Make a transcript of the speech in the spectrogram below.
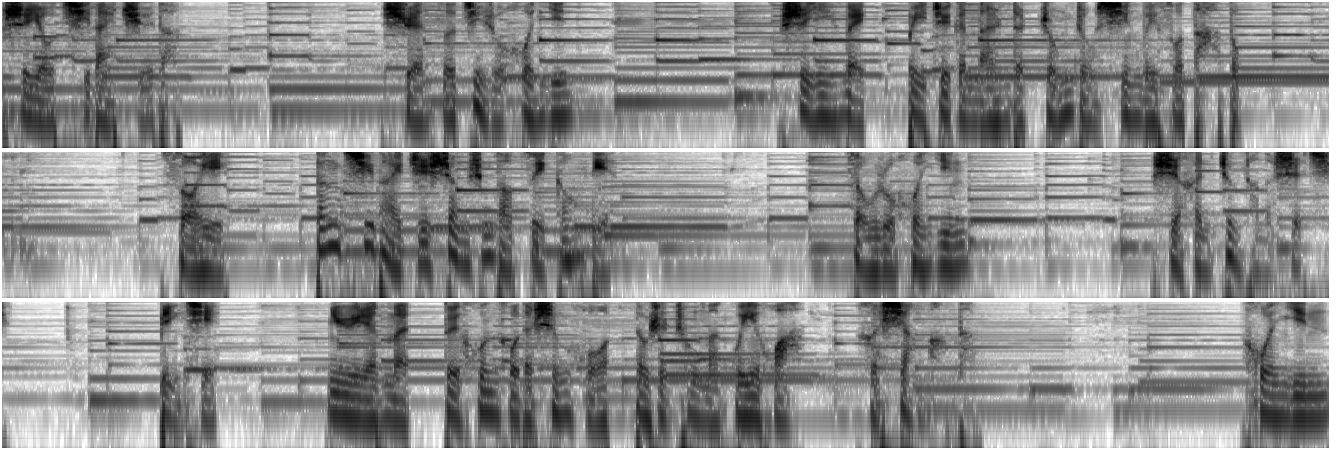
是有期待值的，选择进入婚姻，是因为被这个男人的种种行为所打动。所以，当期待值上升到最高点，走入婚姻是很正常的事情，并且。女人们对婚后的生活都是充满规划和向往的。婚姻，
